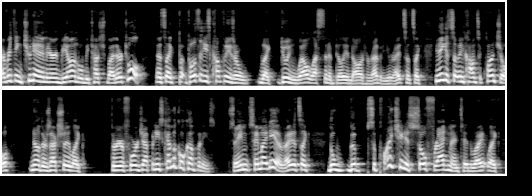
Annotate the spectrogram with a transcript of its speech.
everything two nanometer and beyond will be touched by their tool. And it's like both of these companies are like doing well less than a billion dollars in revenue, right? So it's like you think it's so inconsequential. No, there's actually like three or four Japanese chemical companies. Same same idea, right? It's like the the supply chain is so fragmented, right? Like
